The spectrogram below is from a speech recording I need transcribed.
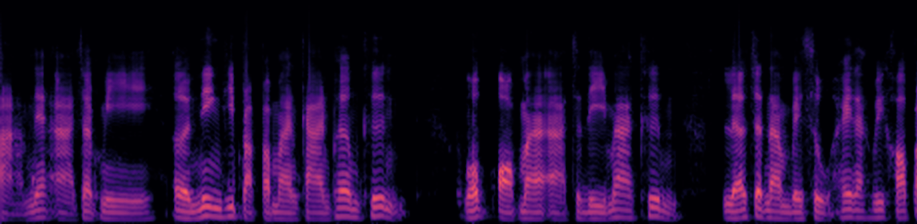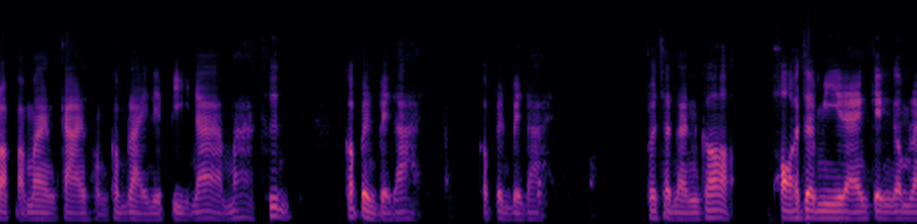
สามเนี่ยอาจจะมี e a r n i n g ที่ปรับประมาณการเพิ่มขึ้น งบออกมาอาจจะดีมากขึ้น แล้วจะนำไปสู่ให้นักวิเคราะห์ปรับประมาณการของกำไรในปีหน้ามากขึ้น ก็เป็นไปได้ ก็เป็นไปได้ เพราะฉะนั้นก็พอจะมีแรงเก็งกำไร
